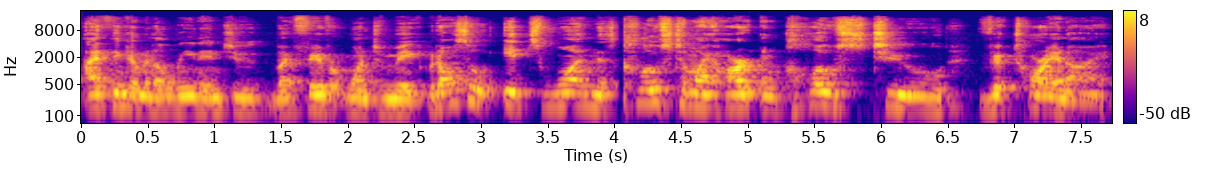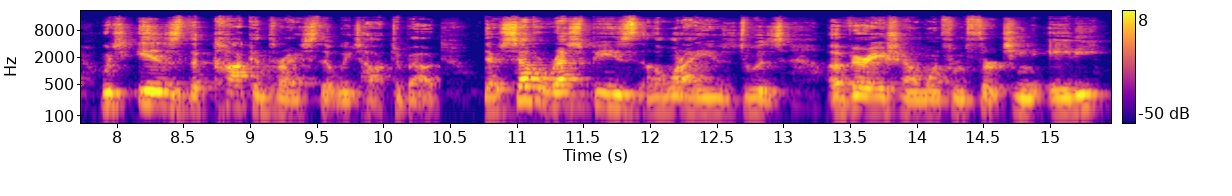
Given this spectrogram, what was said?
I think I'm going to lean into my favorite one to make, but also it's one that's close to my heart and close to Victoria and I, which is the cockentrice that we talked about. There's several recipes. The one I used was a variation on one from 1380.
